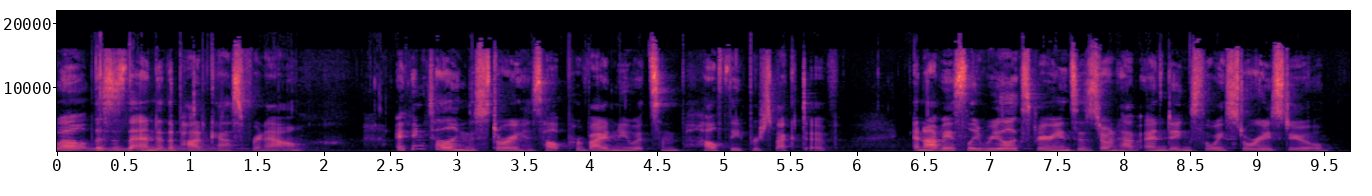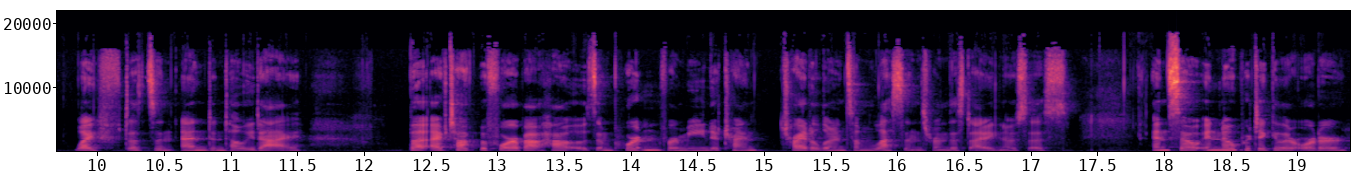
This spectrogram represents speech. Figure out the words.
Well, this is the end of the podcast for now. I think telling this story has helped provide me with some healthy perspective. And obviously, real experiences don't have endings the way stories do. Life doesn't end until we die. But I've talked before about how it was important for me to try and try to learn some lessons from this diagnosis. And so, in no particular order,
